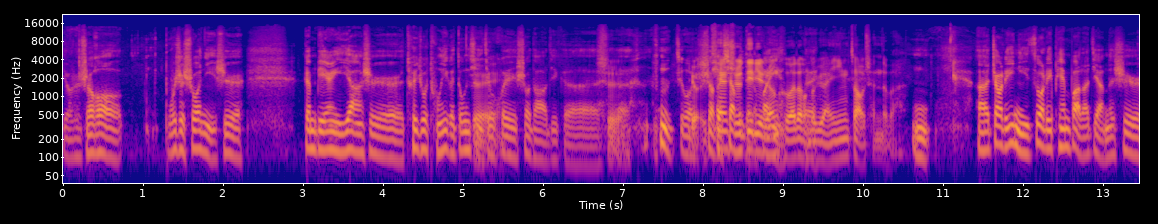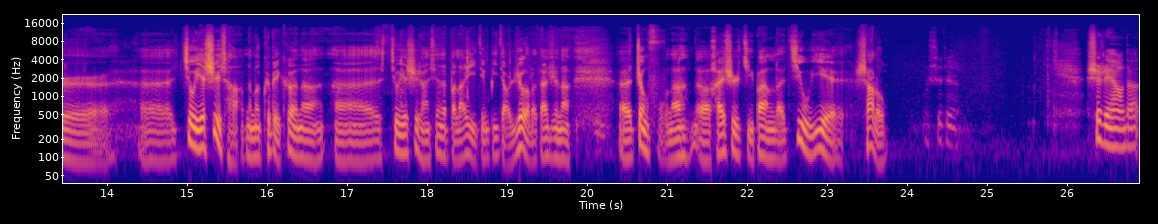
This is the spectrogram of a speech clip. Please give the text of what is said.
有的时候不是说你是跟别人一样是推出同一个东西就会受到这个是天时地利人和的很多原因造成的吧？嗯，呃，赵黎你做了一篇报道，讲的是呃就业市场。那么魁北克呢，呃，就业市场现在本来已经比较热了，但是呢，呃，政府呢，呃，还是举办了就业沙龙。是这样。是这样的，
